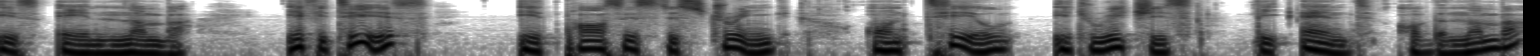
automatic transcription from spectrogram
is a number. If it is, it passes the string until it reaches the end of the number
